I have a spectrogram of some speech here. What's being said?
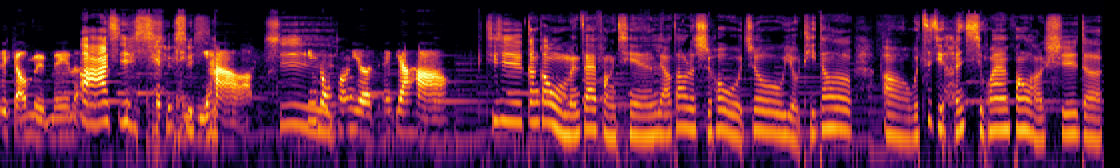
是小妹妹了啊，谢谢谢谢，你好，是听众朋友大家好。其实刚刚我们在访前聊到的时候，我就有提到，呃，我自己很喜欢方老师的，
